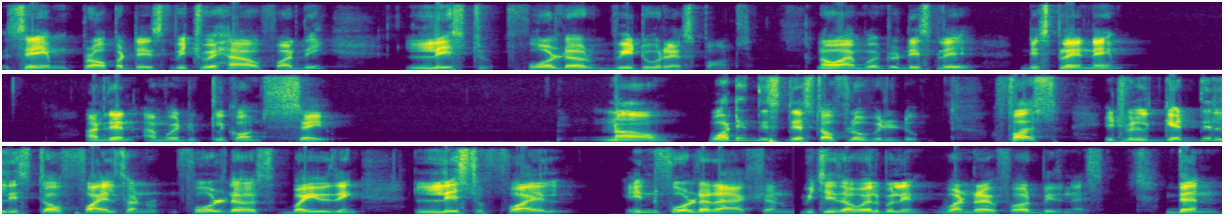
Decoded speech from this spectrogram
same properties which we have for the list folder v2 response. Now, I'm going to display display name and then I'm going to click on save. Now, what is this desktop flow will do? First, it will get the list of files and folders by using list file in folder action, which is available in OneDrive for Business. Then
